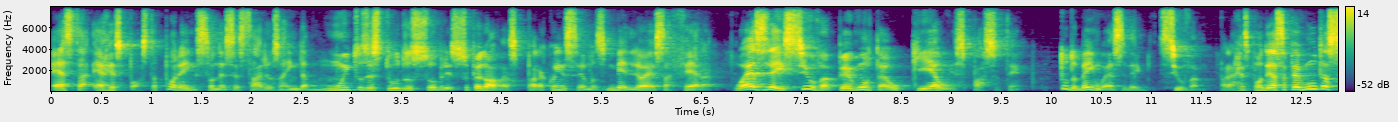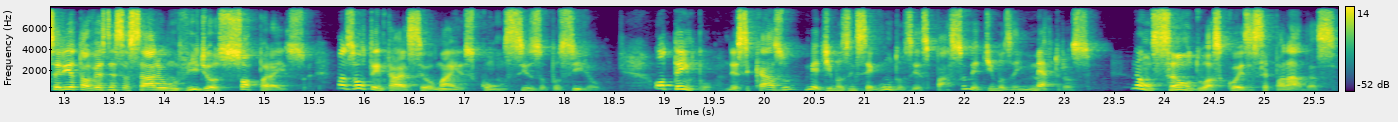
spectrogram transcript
Esta é a resposta, porém são necessários ainda muitos estudos sobre supernovas para conhecermos melhor essa fera. Wesley Silva pergunta o que é o espaço-tempo. Tudo bem, Wesley Silva? Para responder essa pergunta seria talvez necessário um vídeo só para isso, mas vou tentar ser o mais conciso possível. O tempo, nesse caso, medimos em segundos e espaço medimos em metros. Não são duas coisas separadas.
